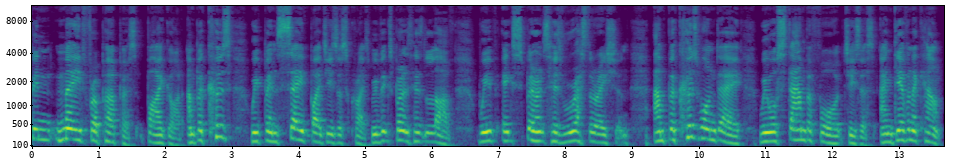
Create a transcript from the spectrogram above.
been made for a purpose by God. And because we've been saved by Jesus Christ, we've experienced His love, we've experienced His restoration. And because one day we will stand before Jesus and give an account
